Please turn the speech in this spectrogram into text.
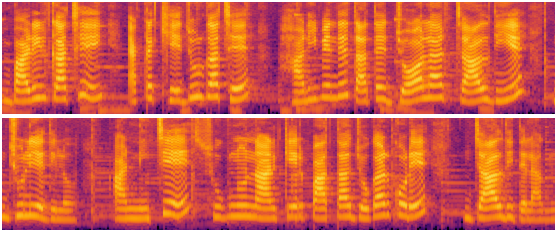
বাড়ির কাছেই একটা খেজুর গাছে হাঁড়ি বেঁধে তাতে জল আর চাল দিয়ে ঝুলিয়ে দিল। আর নিচে শুকনো নারকেল পাতা জোগাড় করে জাল দিতে লাগল।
